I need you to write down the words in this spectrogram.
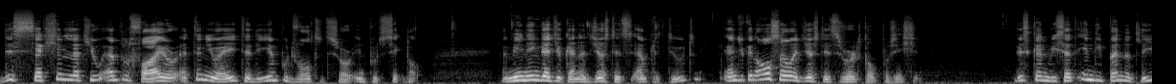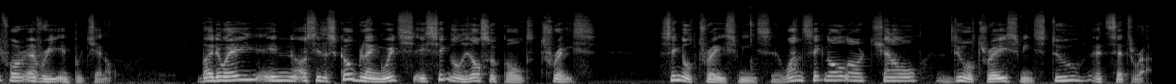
This section lets you amplify or attenuate the input voltage or input signal meaning that you can adjust its amplitude and you can also adjust its vertical position. This can be set independently for every input channel. By the way, in oscilloscope language a signal is also called trace. Single trace means one signal or channel, dual trace means two, etc.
